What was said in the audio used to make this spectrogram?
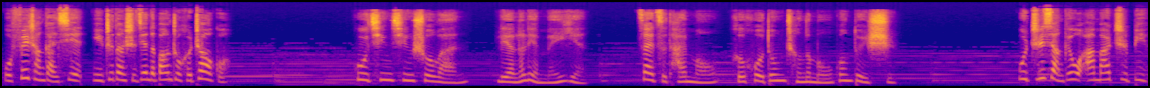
我非常感谢你这段时间的帮助和照顾。顾青青说完，敛了敛眉眼。再次抬眸和霍东城的眸光对视，我只想给我阿妈治病，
